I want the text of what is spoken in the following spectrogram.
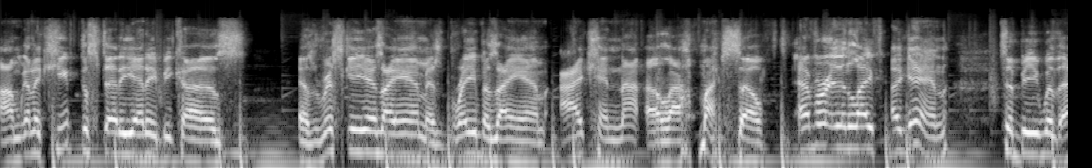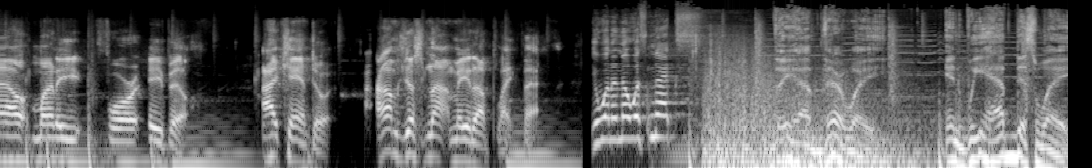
I'm gonna keep the steady Eddie because as risky as I am, as brave as I am, I cannot allow myself ever in life again to be without money for a bill. I can't do it. I'm just not made up like that. You want to know what's next? They have their way, and we have this way.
